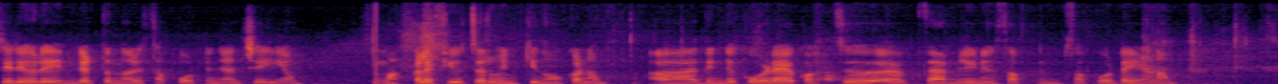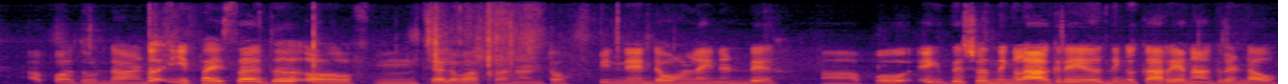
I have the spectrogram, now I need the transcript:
ചെറിയൊരു എന്റെ അടുത്തുനിന്ന് ഒരു സപ്പോർട്ട് ഞാൻ ചെയ്യും. മക്കളെ ഫ്യൂച്ചറും എനിക്ക് നോക്കണം. അതിന്റെ കൂടെ കുറച്ച് ഫാമിലിനും സപ്പോർട്ട് ചെയ്യണം. അപ്പോൾ അതുകൊണ്ടാണ് ഈ പൈസ ഇത് ചിലവാക്കാനാണ് കേട്ടോ പിന്നെ എന്റെ ഓൺലൈൻ ഉണ്ട്. അപ്പോൾ ഏകദേശം നിങ്ങൾ ആഗ്രഹം നിങ്ങൾക്ക് അറിയാൻ ആഗ്രഹം ഉണ്ടാവും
